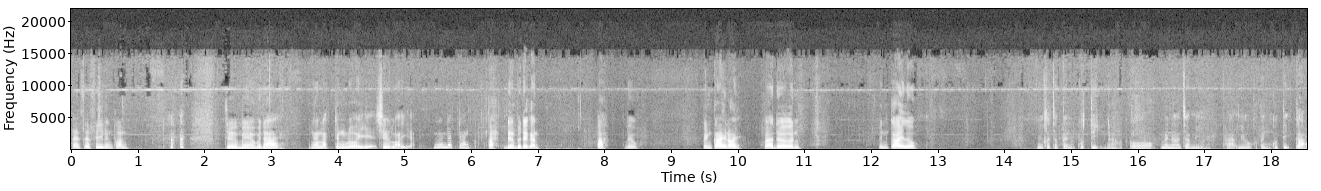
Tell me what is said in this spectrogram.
ถ่ายเซลฟี่กันก่อน เจอแมวไม่ได้ น่ารักจังเลย ชื่ออะไรอะ น่ารักจัง ไปเดินไปด้วยกัน เร็ว เป็นไกด์หน่อยไปเดิน เป็นไกด์เร็ว นี่ก็จะเป็นกุฏินะ ก็ไม่น่าจะมีพระอยู่ก็เป็นกุฏิเก่า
